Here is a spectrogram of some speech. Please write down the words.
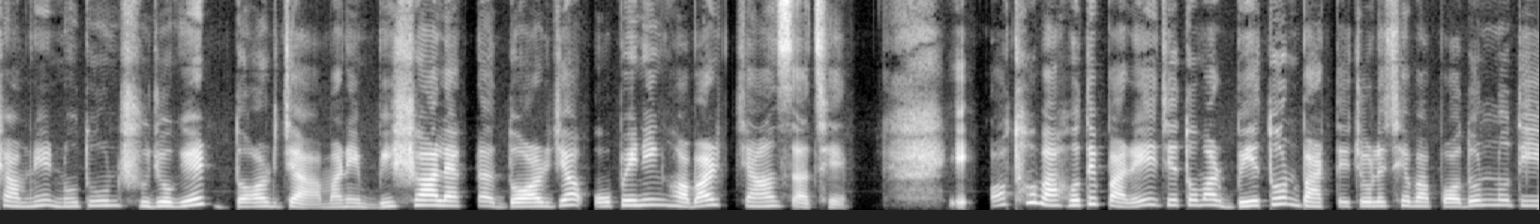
সামনে নতুন সুযোগের দরজা মানে বিশাল একটা দরজা ওপেনিং হবার চান্স আছে। অথবা হতে পারে যে তোমার বেতন বাড়তে চলেছে বা পদোন্নতি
